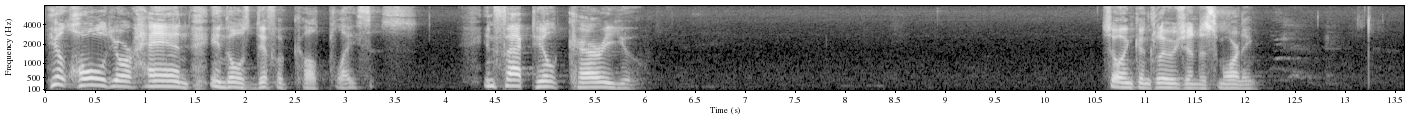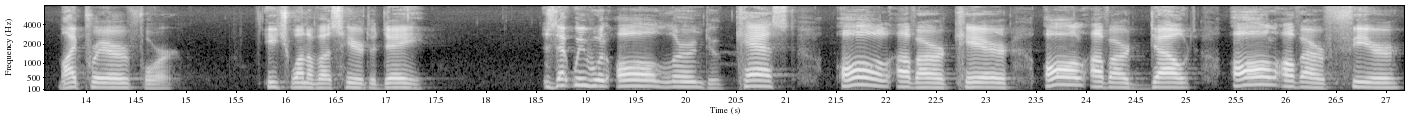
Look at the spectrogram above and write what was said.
He'll hold your hand in those difficult places. In fact, He'll carry you. So, in conclusion, this morning, my prayer for each one of us here today is that we would all learn to cast all of our care, all of our doubt, all of our fear,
